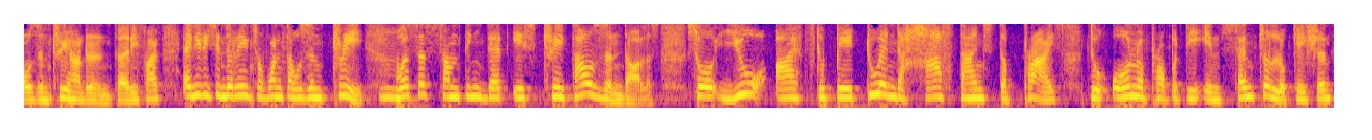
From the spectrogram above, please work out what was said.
1335 and it is in the range of 1003 versus something that is $3000 so you have to pay two and a half times the price to own a property in central location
